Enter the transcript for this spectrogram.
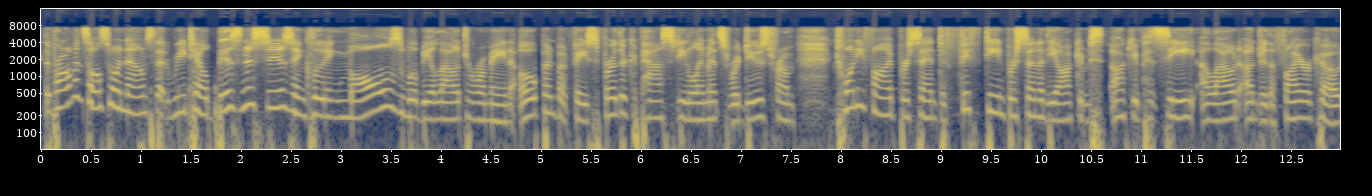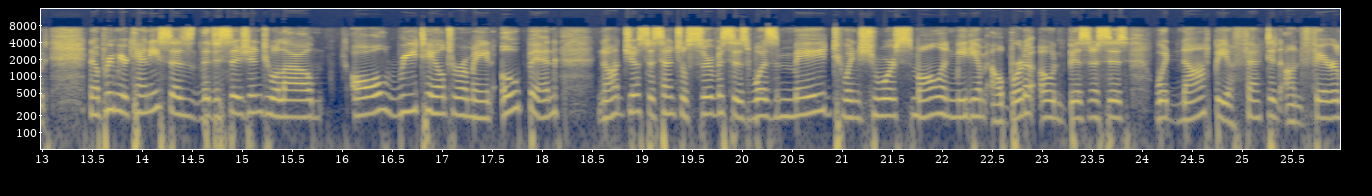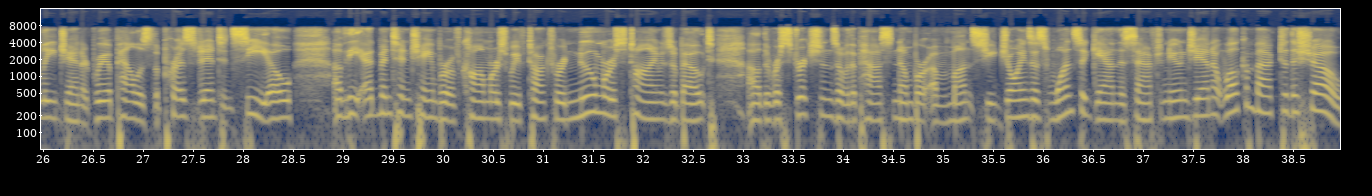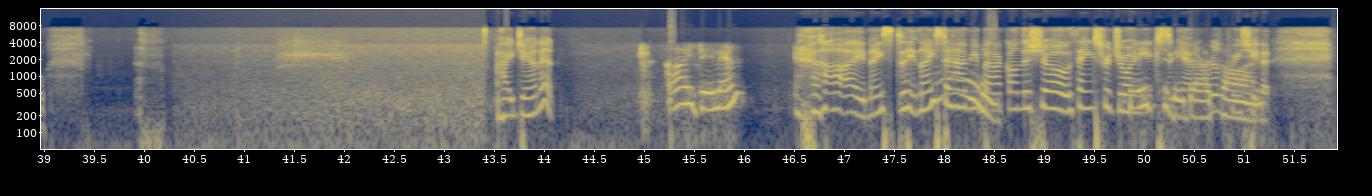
The province also announced that retail businesses, including malls, will be allowed to remain open, but face further capacity limits reduced from 25% to 15% of the occupancy allowed under the fire code. Now, Premier Kenney says the decision to allow all retail to remain open, not just essential services, was made to ensure small and medium Alberta owned businesses would not be affected unfairly. Janet Riopel is the president and CEO of the Edmonton Chamber of Commerce. We've talked to her numerous times about uh, the restrictions over the past number of months. She joins us once again this afternoon. Janet, welcome back to the show. Hi, Janet. Hi, Jaylen. Hi, nice to nice to have you back on the show. Thanks for joining Great us again. I really appreciate on. it.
